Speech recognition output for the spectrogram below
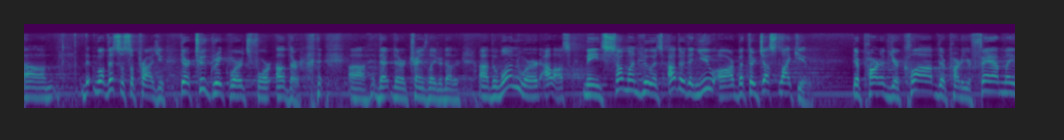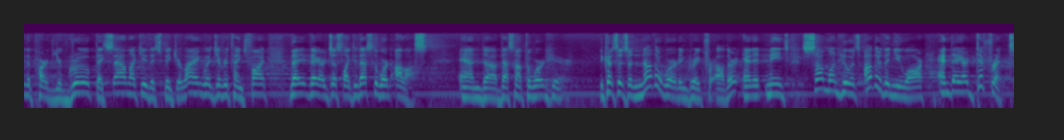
um, th- well, this will surprise you. There are two Greek words for other uh, that, that, are translated other. Uh, the one word, allos, means someone who is other than you are, but they're just like you. They're part of your club, they're part of your family, they're part of your group, they sound like you, they speak your language, everything's fine. They, they are just like you. That's the word allos. And uh, that's not the word here. Because there's another word in Greek for other, and it means someone who is other than you are, and they are different.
